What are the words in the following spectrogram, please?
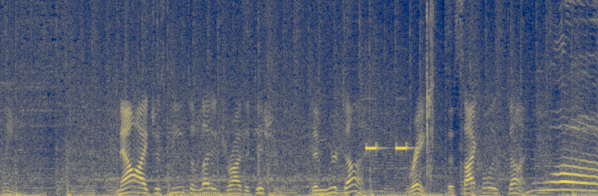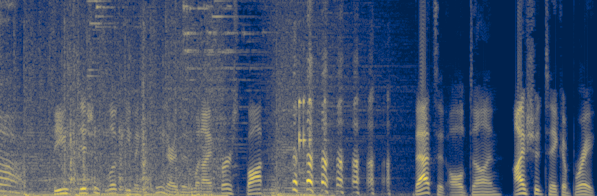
clean. Now I just need to let it dry the dishes. Then we're done. Great. The cycle is done. Whoa! These dishes look even cleaner than when I first bought them. That's it all done. I should take a break.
